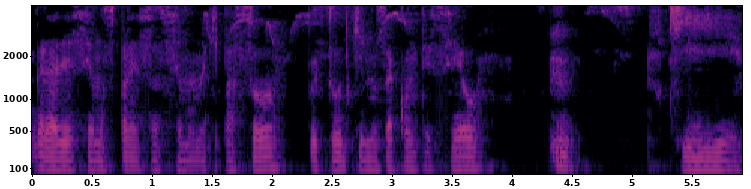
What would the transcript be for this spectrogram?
agradecemos por essa semana que passou, por tudo que nos aconteceu, que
